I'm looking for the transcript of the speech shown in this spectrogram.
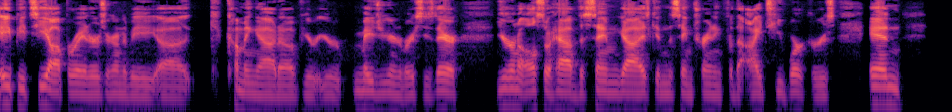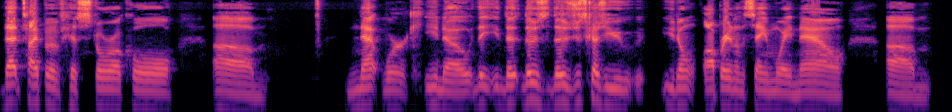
APT operators are going to be uh, coming out of. Your your major universities there. You're going to also have the same guys getting the same training for the IT workers, and that type of historical um, network. You know, the, the, those those just because you you don't operate on the same way now. Um,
